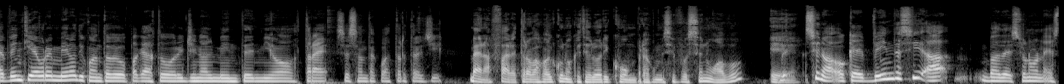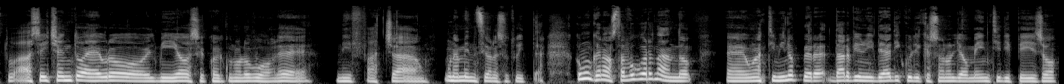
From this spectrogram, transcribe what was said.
è 20 euro in meno di quanto avevo pagato originalmente il mio 3 64 3G. Bene, affare, trova qualcuno che te lo ricompra come se fosse nuovo. E... Beh, sì, no, ok, vendesi a, vabbè, sono onesto, a 600 euro il mio, se qualcuno lo vuole, mi faccia una menzione su Twitter. Comunque, no, stavo guardando eh, un attimino per darvi un'idea di quelli che sono gli aumenti di peso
